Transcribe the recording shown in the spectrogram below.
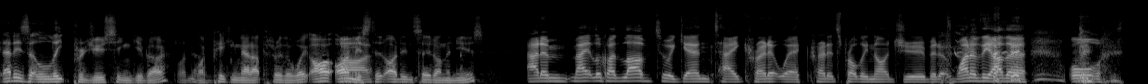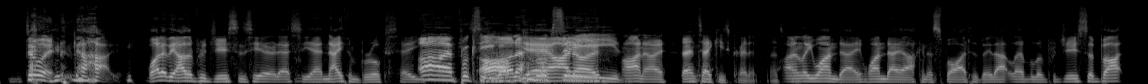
That is elite producing, Gibbo. Well done. like picking that up through the week. I, I Oh. missed it. I didn't see it on the news. Adam, mate, look, I'd love to again take credit where credit's probably not due, but one of the other, or do it. nah, one of the other producers here at SEN, Nathan Brooks, he, Ah, Brooksy, Oh, well done, yeah, I know, I know. Don't take his credit. That's fine. Only one day, one day I can aspire to be that level of producer, but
